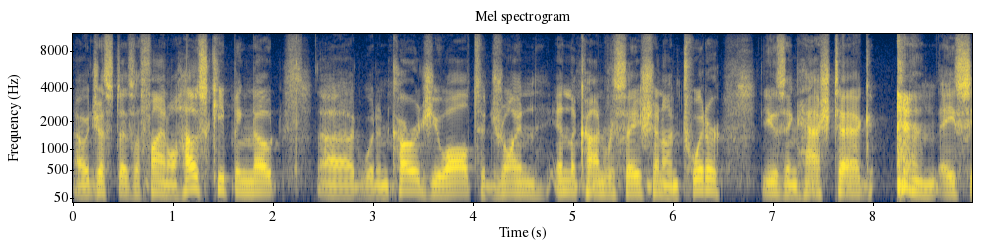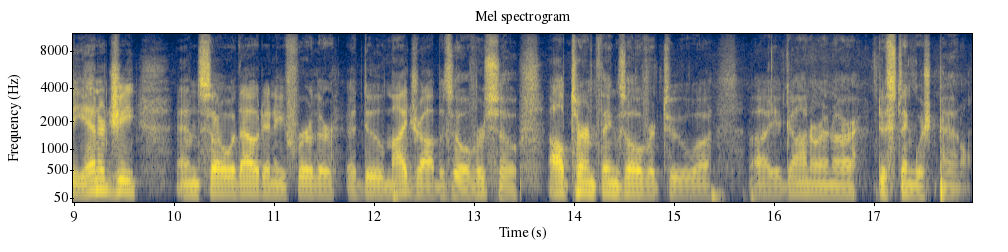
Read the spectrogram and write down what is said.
I would just, as a final housekeeping note, uh, would encourage you all to join in the conversation on Twitter using hashtag AC Energy. And so, without any further ado, my job is over. So, I'll turn things over to uh, uh, Yeganeh and our distinguished panel.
